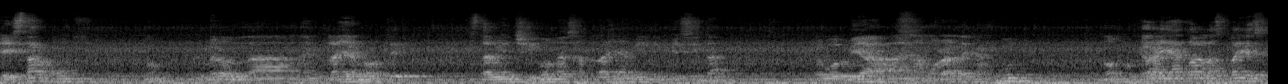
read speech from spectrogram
Y ahí estábamos, ¿no? Primero en la en Playa Norte, está bien chingona esa playa, bien limpiecita me volví a enamorar de Cancún, ¿no? Porque ahora ya todas las playas,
